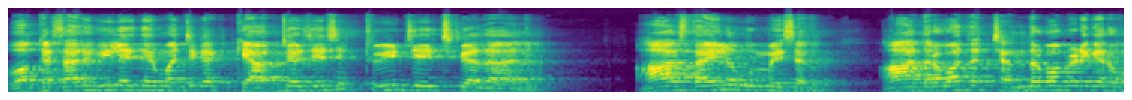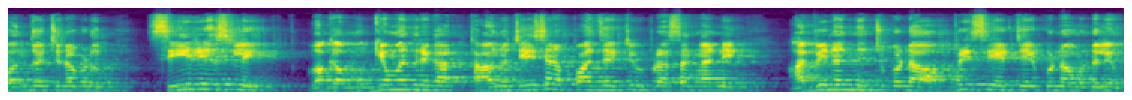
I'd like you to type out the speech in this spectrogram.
ఒక్కసారి వీలైతే మంచిగా క్యాప్చర్ చేసి ట్వీట్ చేయొచ్చు కదా అని. ఆ స్థాయిలో గుమ్మేశారు ఆ తర్వాత చంద్రబాబు నాయుడు గారు వంద వచ్చినప్పుడు సీరియస్లీ ఒక ముఖ్యమంత్రిగా తాను చేసిన పాజిటివ్ ప్రసంగాన్ని అభినందించకుండా అప్రిసియేట్ చేయకుండా ఉండలేం.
